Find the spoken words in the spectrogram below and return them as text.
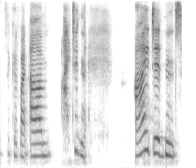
That's a good one. Um, I didn't. I didn't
